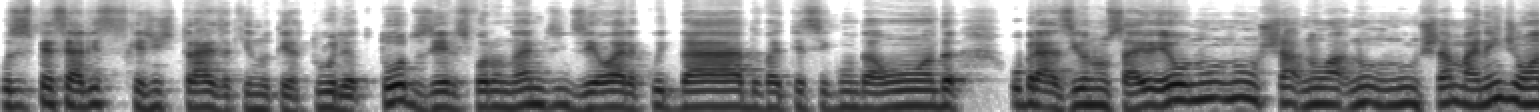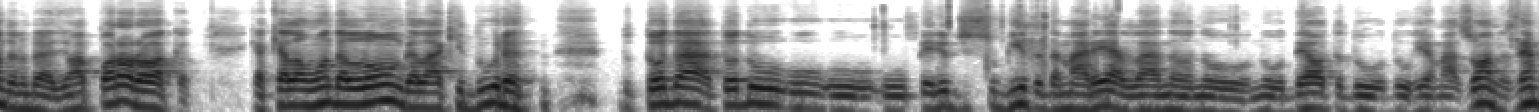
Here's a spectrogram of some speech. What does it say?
os especialistas que a gente traz aqui no Tertúlia, todos eles foram unânimes em dizer: olha, cuidado, vai ter segunda onda. O Brasil não saiu. Eu não, não, não, não, não chamo mais nem de onda no Brasil, é uma pororoca, que é aquela onda longa lá que dura toda, todo o, o, o período de subida da maré lá no, no, no delta do, do Rio Amazonas, né?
